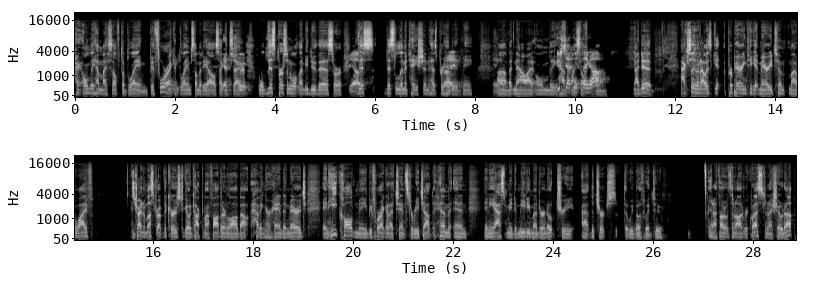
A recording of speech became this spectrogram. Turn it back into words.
i only have myself to blame before i could mm. blame somebody else i yeah, could say true. well this person won't let me do this or yep. this this limitation has prohibited right. me yep. uh, but now i only you have set myself this thing up i did actually when i was get, preparing to get married to my wife was trying to muster up the courage to go and talk to my father-in-law about having her hand in marriage and he called me before i got a chance to reach out to him and and he asked me to meet him under an oak tree at the church that we both went to and I thought it was an odd request, and I showed up,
